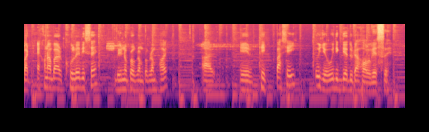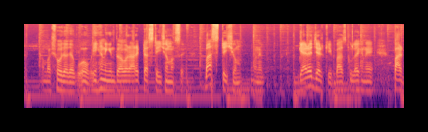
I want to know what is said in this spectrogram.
বাট এখন আবার খুলে দিছে, বিভিন্ন প্রোগ্রাম টোগ্রাম হয়, আর এর ঠিক পাশেই ওই যে ওই দিক দিয়ে দুটা হল গেছে। আমরা সোজা যাব। ও, এখানে কিন্তু আবার আরেকটা স্টেশন আছে বাস স্টেশন মানে গ্যারেজ আর কি বাসগুলো এখানে পার্ক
